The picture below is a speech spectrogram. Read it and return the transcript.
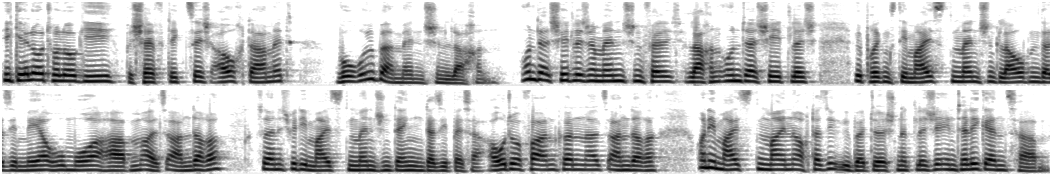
Die Gelotologie beschäftigt sich auch damit, worüber Menschen lachen. Unterschiedliche Menschen lachen unterschiedlich. Übrigens, die meisten Menschen glauben, dass sie mehr Humor haben als andere. So ähnlich wie die meisten Menschen denken, dass sie besser Auto fahren können als andere. Und die meisten meinen auch, dass sie überdurchschnittliche Intelligenz haben.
